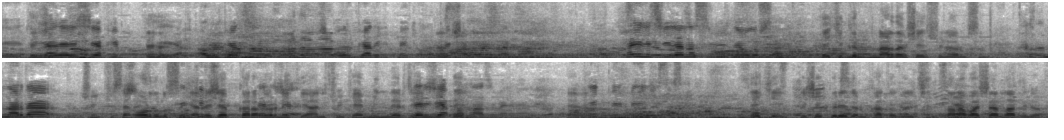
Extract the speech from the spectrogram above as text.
e, Peki. dünya derecesi yapıp e, olimpiyat, olimpiyata gitmek, olimpiyat şampiyonu olmak. Hayırlısıyla nasibimiz ne olursa. Peki Kırkpınar'da bir şey düşünüyor musun? Bunlarda Çünkü sen ordulusun ya, Recep Kara derece- örnek yani çünkü hem minderci hem derece de değil yapmam lazım benim yani. Evet. İlk bir, birincisi. Peki, teşekkür ediyorum katıldığın için. Sana başarılar diliyorum.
